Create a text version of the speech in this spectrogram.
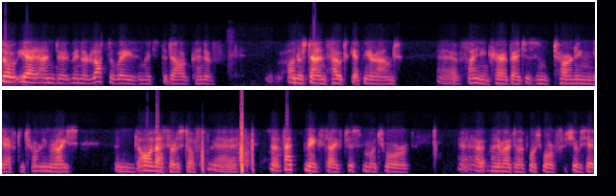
so yeah, and uh, I mean there are lots of ways in which the dog kind of understands how to get me around, uh, finding curb edges and turning left and turning right, and all that sort of stuff. Uh, so that makes life just much more uh, when I'm out about, much more, shall we say,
